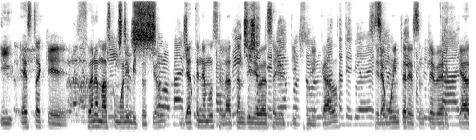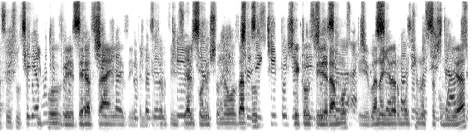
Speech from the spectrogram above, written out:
Y esta que suena más como una invitación, ya tenemos el LATAM DDoS IoT publicado. Sería muy interesante ver qué hacen sus equipos de Data Science, de inteligencia artificial con estos nuevos datos que consideramos que van a ayudar mucho a nuestra comunidad.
